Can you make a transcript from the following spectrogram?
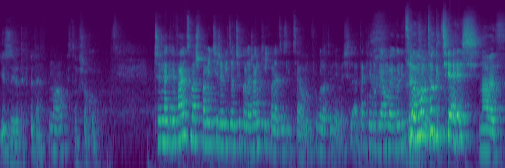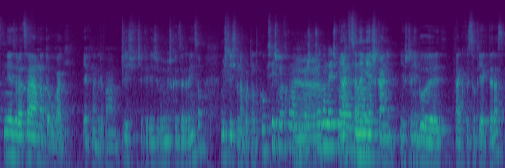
Jezu, ile tych pytań. No. Jestem w szoku. Czy nagrywając masz w pamięci, że widzą Cię koleżanki i koledzy z liceum? W ogóle o tym nie myślę. Tak nie lubiłam mojego liceum, mam to gdzieś. Nawet nie zwracałem na to uwagi, jak nagrywałem. Myśleliście kiedyś, żeby mieszkać za granicą? Myśleliśmy na początku. Chcieliśmy w Holandii Eee, mieszkać, oglądaliśmy... Jak ceny mieszkań jeszcze nie były tak wysokie jak teraz?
